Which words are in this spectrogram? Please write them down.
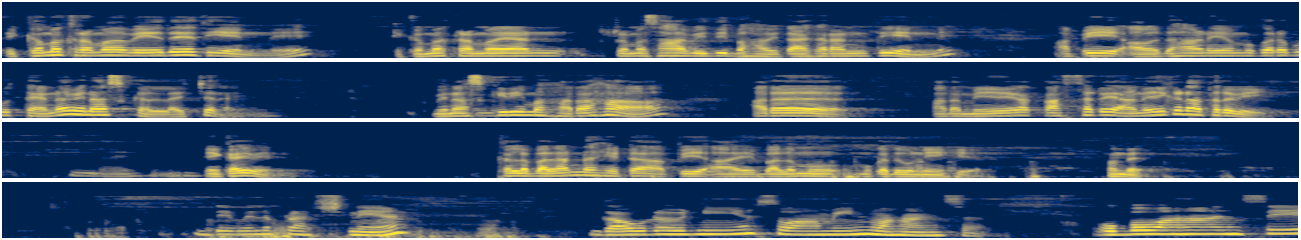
එකම ක්‍රමවේදය තියෙන්නේ එකම ක්‍රමයන් ක්‍රම සහ විදි භාවිතා කරන්න තියෙන්නේ අපි අවධානය යොමු කරපු තැන වෙනස් කළා එච්චරයි. වෙනස් කිරීම හරහා අර අර මේක අස්සට අනේක නතර වෙයි. ඒකයි වෙන්නේ. කළ බලන්න හෙට අපි ආයේ බලමු මොකද වුනේ කියලා. හොඳයි. දෙවෙනි ප්‍රශ්නය ගෞරවනීය ස්වාමින් වහන්සේ ඔබ වහන්සේ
